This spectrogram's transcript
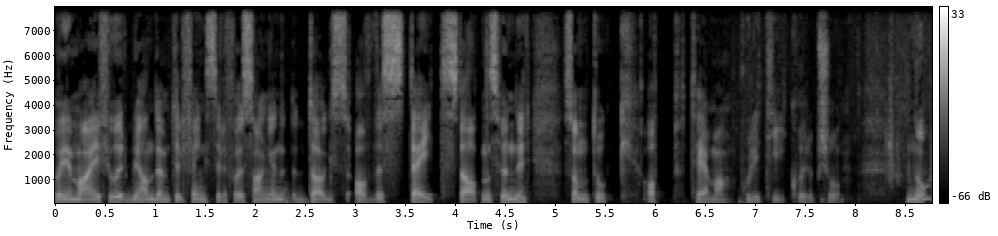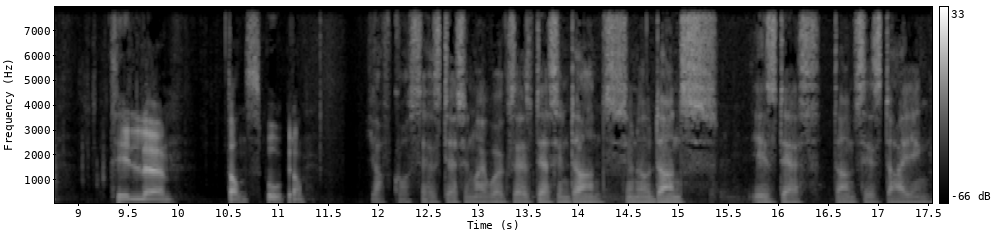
Og i mai i fjor ble han dømt til fengsel for sangen 'Dogs of the State', statens hunder, som tok opp tema politikorrupsjon. Nå til eh, dans på operaen. Yeah, of course there's death in my work. There's death in dance. You know, dance is death. Dance is dying.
